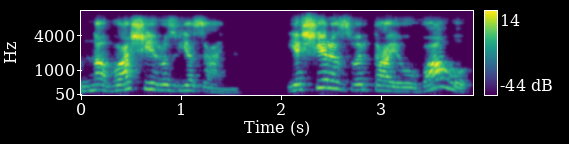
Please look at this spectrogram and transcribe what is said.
на ваші розв'язання. Я ще раз звертаю увагу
